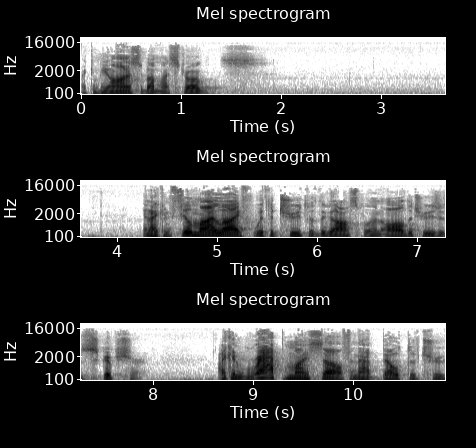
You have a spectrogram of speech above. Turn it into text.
I can be honest about my struggles and I can fill my life with the truth of the gospel and all the truths of Scripture. I can wrap myself in that belt of truth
